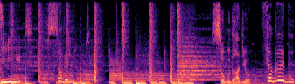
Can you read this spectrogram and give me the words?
10 minutes pour sauver le monde. So Good Radio. So good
